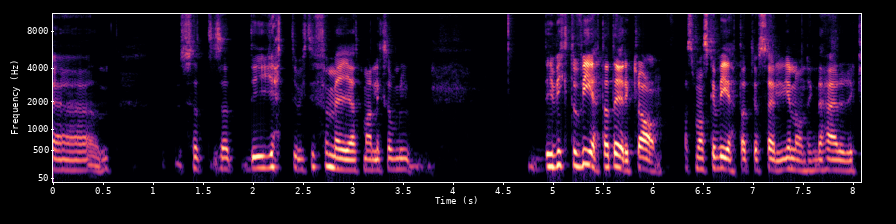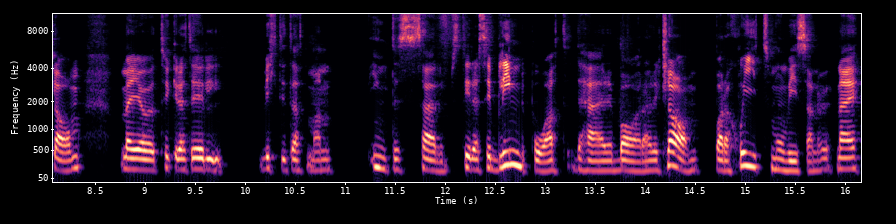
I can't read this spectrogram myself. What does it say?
Uh, så, att, så att det är jätteviktigt för mig att man liksom det är viktigt att veta att det är reklam. Alltså man ska veta att jag säljer någonting, det här är reklam. Men jag tycker att det är viktigt att man inte stirra sig blind på att det här är bara reklam, bara skit som hon visar nu. Nej,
